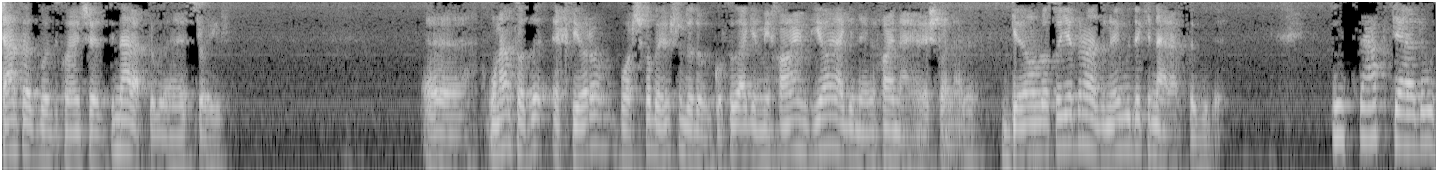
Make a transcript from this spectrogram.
چند تا از بازیکنان چلسی نرفته بودن اسرائیل. اونم تازه اختیار باشگاه بهشون داده بود. گفته اگه می‌خواین بیاین اگه نمی‌خواین نه اشکال نداره. گرانلوسو یه دونه از اونایی بوده که نرفته بوده. این ثبت کرده بود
